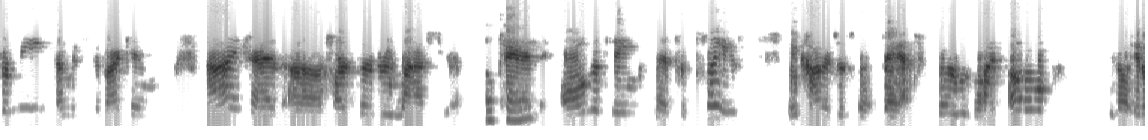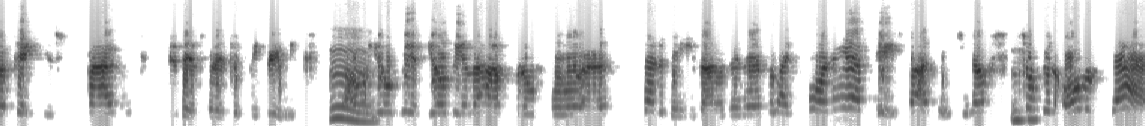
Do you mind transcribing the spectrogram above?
for me, I mean, if I can, I had uh, heart surgery last year, Okay. and all the things that took place, it kind of just went fast. So it was like, oh, you know, it'll take you five weeks this, but it took me three weeks. Oh, Mm. you'll be you'll be in the hospital for seven days. I was in there for like four and a half days, five days. You know, so Mhm. then all of that,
